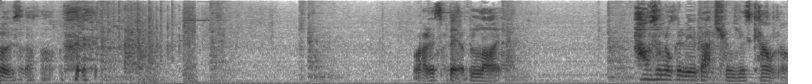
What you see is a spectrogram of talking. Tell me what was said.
Close that up. right, there's a bit of light. How's there not gonna be a battery on this counter?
